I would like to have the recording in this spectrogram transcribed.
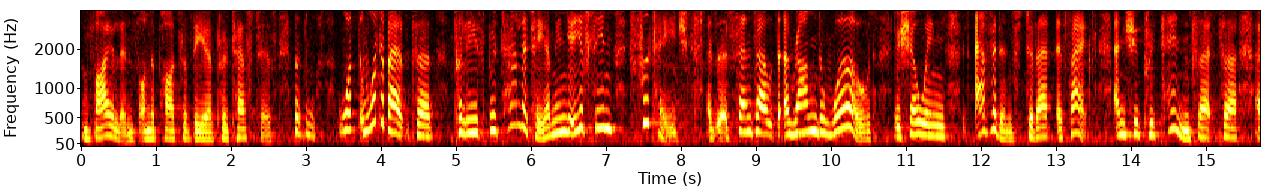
violence on the part of the protesters. But what, what about uh, police brutality? I mean, you've seen footage uh, sent out around the world showing evidence to that effect, and she pretends that uh, uh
